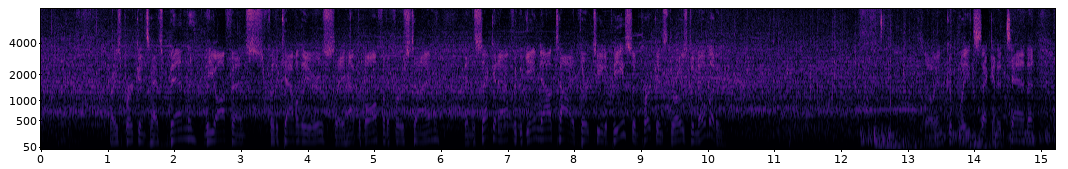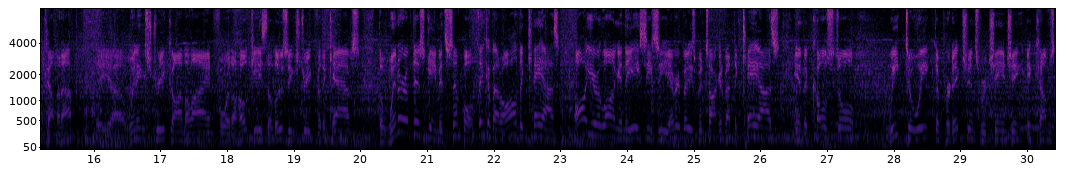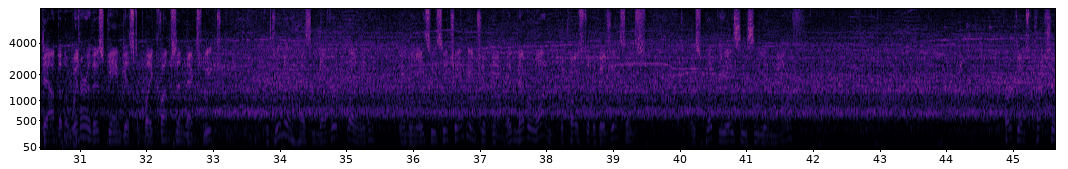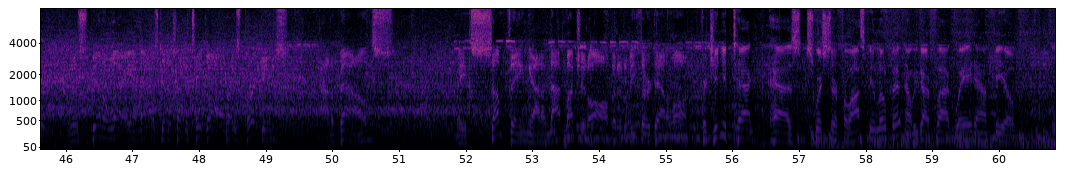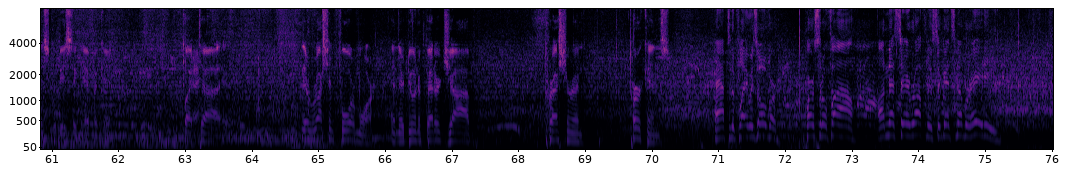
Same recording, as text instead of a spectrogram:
Bryce Perkins has been the offense for the Cavaliers. They have the ball for the first time in the second half with the game now tied 13 apiece and Perkins throws to nobody. So incomplete second and 10 coming up. The uh, winning streak on the line for the Hokies, the losing streak for the Cavs. The winner of this game, it's simple. Think about all the chaos all year long in the ACC. Everybody's been talking about the chaos in the Coastal. Week to week, the predictions were changing. It comes down to the winner of this game gets to play Clemson next week. Virginia has never played in the ACC championship game. They've never won the Coastal Division since they split the ACC in half. Perkins pressured will spin away and now is going to try to take off. Bryce Perkins out of bounds. Made something out of not much at all but it'll be third down and long Virginia Tech has switched their philosophy a little bit. Now we've got a flag way downfield. This could be significant. But Okay. uh, they're rushing four more and they're doing a better job pressuring Perkins After the play was over, personal foul, unnecessary roughness against number 80.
